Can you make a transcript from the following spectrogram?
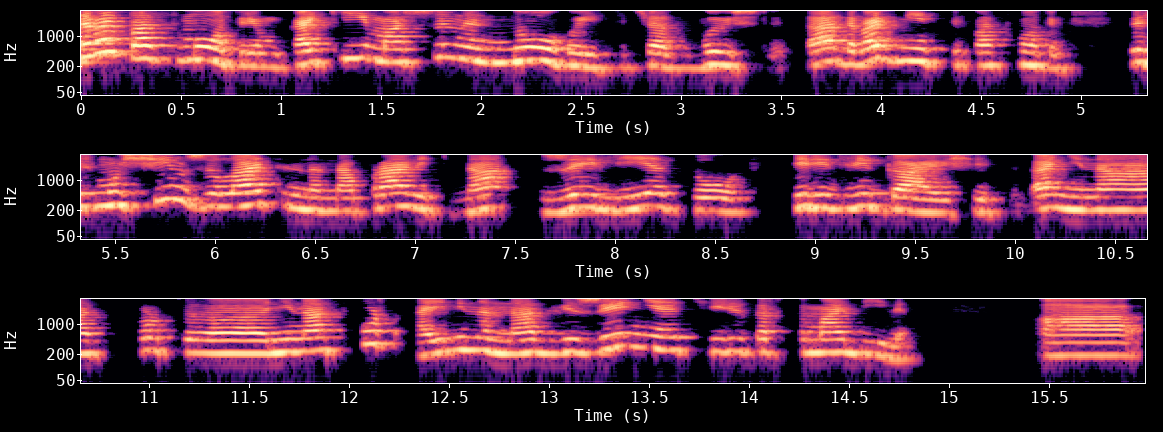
давай посмотрим, какие машины новые сейчас вышли. Да? Давай вместе посмотрим. То есть мужчин желательно направить на железо, передвигающееся, да? не, на спорт, э, не на спорт, а именно на движение через автомобили. А,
